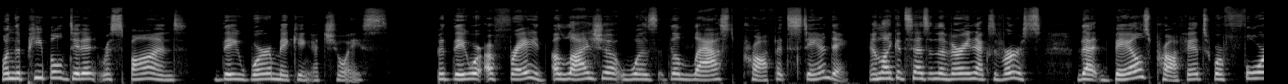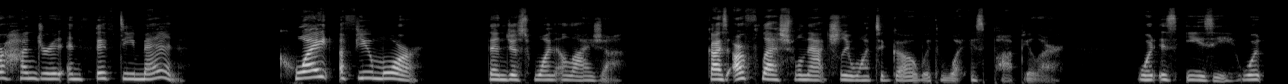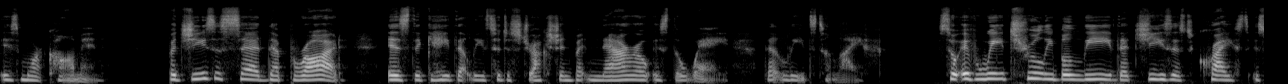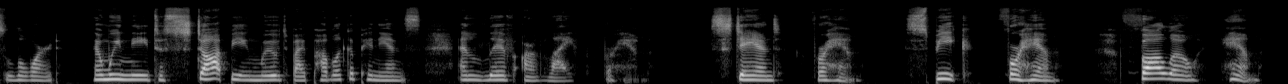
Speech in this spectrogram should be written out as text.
When the people didn't respond, they were making a choice. But they were afraid. Elijah was the last prophet standing. And like it says in the very next verse, that Baal's prophets were 450 men, quite a few more than just one Elijah. Guys, our flesh will naturally want to go with what is popular, what is easy, what is more common. But Jesus said that broad is the gate that leads to destruction, but narrow is the way that leads to life. So if we truly believe that Jesus Christ is Lord, then we need to stop being moved by public opinions and live our life for Him. Stand for Him. Speak for Him. Follow Him.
